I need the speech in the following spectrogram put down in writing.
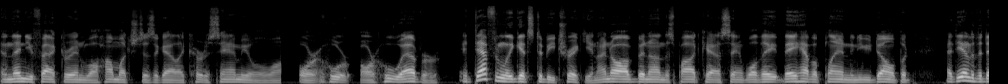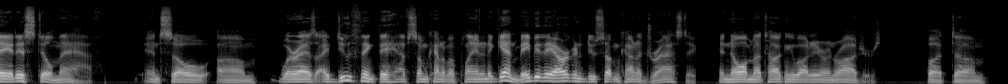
And then you factor in, well, how much does a guy like Curtis Samuel want, or who, or whoever? It definitely gets to be tricky. And I know I've been on this podcast saying, well, they they have a plan and you don't, but at the end of the day, it is still math. And so, um, whereas I do think they have some kind of a plan, and again, maybe they are going to do something kind of drastic. And no, I'm not talking about Aaron Rodgers, but um,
